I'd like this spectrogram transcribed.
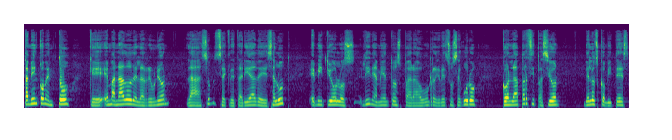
También comentó que emanado de la reunión, la Subsecretaría de Salud emitió los lineamientos para un regreso seguro con la participación de los comités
